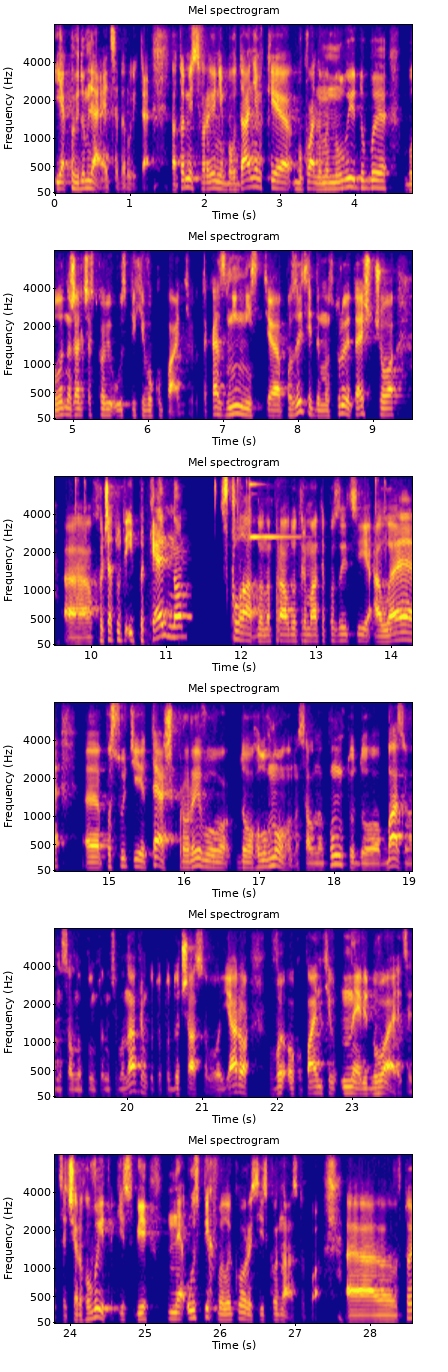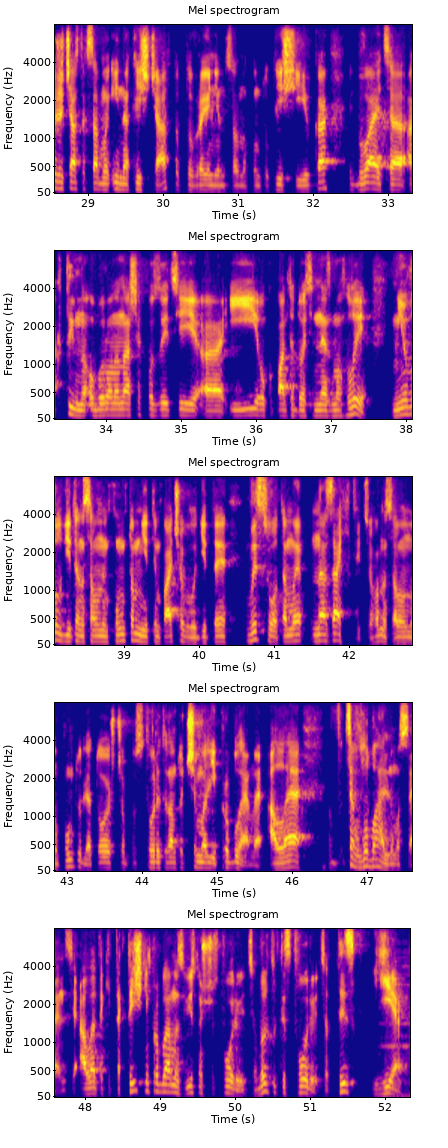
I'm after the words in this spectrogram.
Як повідомляється, даруйте натомість в районі Богданівки буквально минулої доби були на жаль часткові успіхи в окупантів. Така змінність е, позицій демонструє те, що, е, хоча тут і пекельно складно направду тримати позиції, але е, по суті теж прориву до головного населеного пункту, до базового населеного пункту на цьому напрямку, тобто до часового яру, в окупантів не відбувається. Це черговий такий собі неуспіх великого російського наступу. Е, в той же час так само і на кліщах, тобто в районі населеного пункту Кліщівка, відбувається активна оборона наших позицій, е, і окупанти досі не змогли ні оволодіти населеним пунктом, ні тим паче володіти висотами на захід від цього населеного пункту для того, щоб створити нам тут чималі проблеми. Але це в глобальному сенсі. Але такі тактичні проблеми, звісно, що створюються. Виклики створюються, тиск є.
